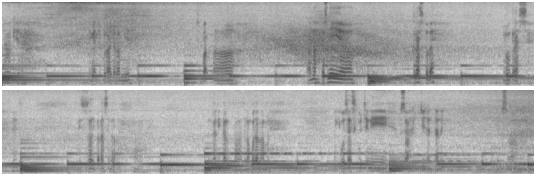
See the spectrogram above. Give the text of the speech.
Okey lah. Lah dalam ni eh. Sebab uh, tanah kat sini uh, keras betul eh. Memang keras. Eh. Ini susah juga rasa nak uh, gali dalam, uh, dalam eh. Lagi pun saiz kucing ni besar ni, kucing jantan ni. Dia besar.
